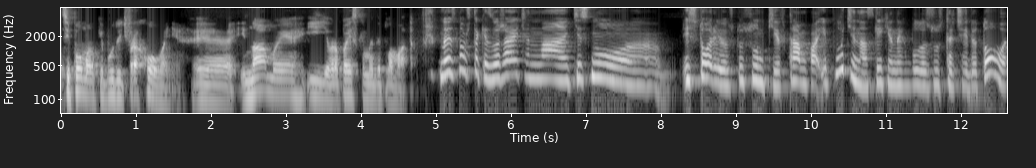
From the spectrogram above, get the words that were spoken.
ці помилки будуть враховані е, і нами, і європейськими дипломатами. Ну і знову ж таки, зважаючи на тісну е, історію стосунків Трампа і Путіна, скільки в них було зустрічей до того,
